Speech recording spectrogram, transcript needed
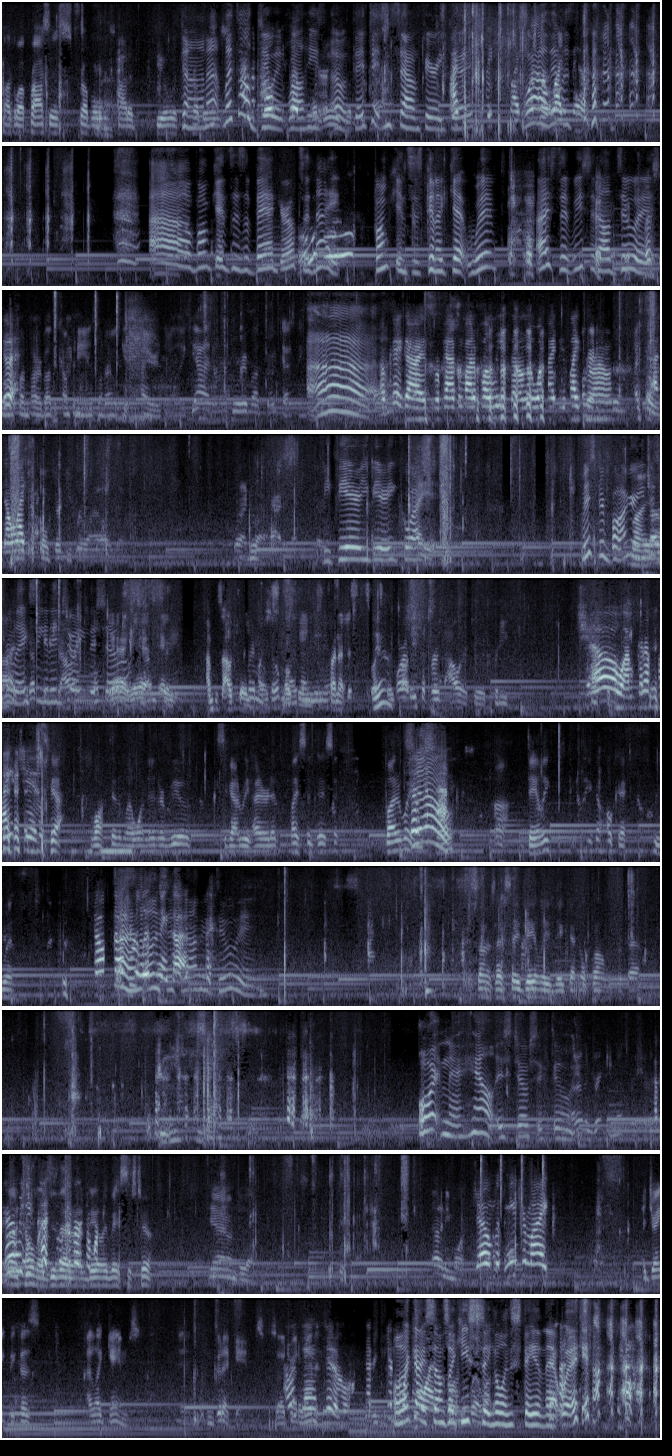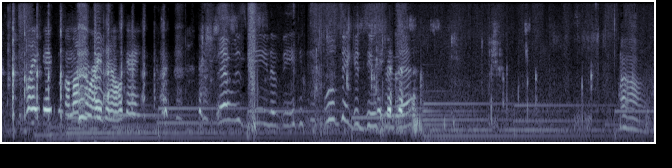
Talk about process, troubles, how to deal with Donna, troubles. let's all do it while he's. Oh, that didn't sound very good. can like, Wow, that like was. this. Ah, Bumpkins is a bad girl tonight. Ooh. Bumpkins is gonna get whipped. I said we should all do it. do it. fun part about the company is when I was getting hired, they're like, "Yeah, I don't have to worry about drug testing." Ah, Okay, guys, we're passing by the police. I don't know why these lights are on. I, stayed I don't like it. cold turkey for a while. And then when I knew I be very, very quiet. Mr. Bong, are you Right. just relaxing and enjoying the show? Yeah, yeah. Hey, I'm just out here, you Pretty know, much smoking, trying to listen to what's Yeah. or at least the first hour or two is pretty. Joe, I'm gonna fight you. Yeah. Walked into my one interview because I got rehired at the place that they said. By the way, Joe, uh, daily. You go. Okay. You win. Joe, what the thought you were hell is listening this to us. Doing? As long as I say daily, they got no problems with that. What in the hell is Joseph doing? Better than drinking, that's for sure. I Apparently, told he's them I cut do two that on a commercial. daily basis too. Yeah, I don't do that. Not anymore. Joe, m- mute your mic. I drank because I like games and I'm good at games, so I I try like to games win. too. That's- you're Well, that guy 21. sounds like he's single and staying that way. Playing games with my mind right now, okay? That was mean of me. We'll take a do for that. Ah. Oh.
